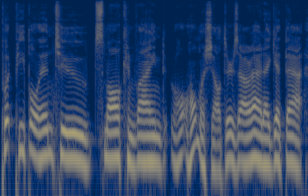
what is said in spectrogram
put people into small confined homeless shelters. All right, I get that.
